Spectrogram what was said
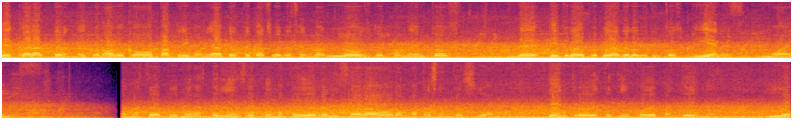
de carácter económico o patrimonial, que en este caso vienen siendo los documentos de título de propiedad de los distintos bienes muebles. Nuestra primera experiencia que hemos podido realizar ahora, una presentación dentro de este tiempo de pandemia, lo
